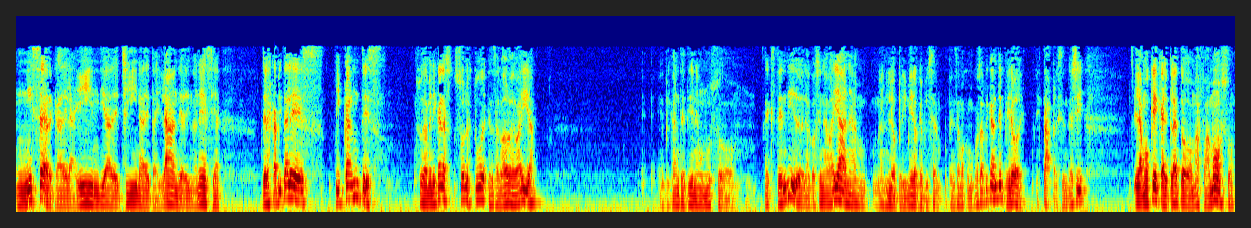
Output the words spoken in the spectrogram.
ni cerca de la India, de China, de Tailandia, de Indonesia. De las capitales picantes sudamericanas solo estuve en Salvador de Bahía. El picante tiene un uso extendido de la cocina bahiana, no es lo primero que pensamos como cosa picante, pero está presente allí. La moqueca, el plato más famoso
